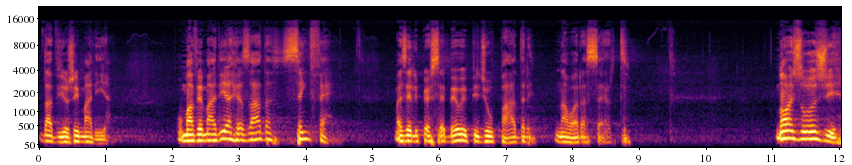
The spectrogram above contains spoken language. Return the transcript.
da Virgem Maria. Uma Ave Maria rezada sem fé, mas ele percebeu e pediu o Padre na hora certa. Nós hoje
